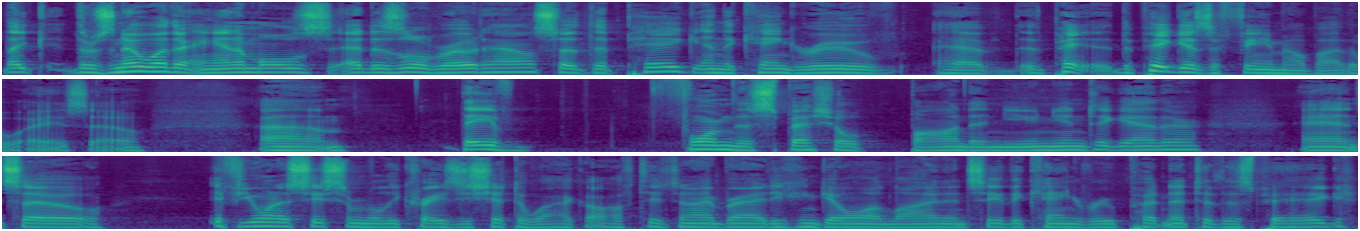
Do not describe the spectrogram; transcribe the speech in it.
like there's no other animals at his little roadhouse. So the pig and the kangaroo have the pi- the pig is a female, by the way. So um, they've formed this special bond and union together. And so, if you want to see some really crazy shit to whack off to tonight, Brad, you can go online and see the kangaroo putting it to this pig.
